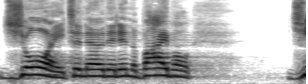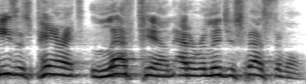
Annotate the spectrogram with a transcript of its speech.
joy to know that in the Bible, Jesus' parents left him at a religious festival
